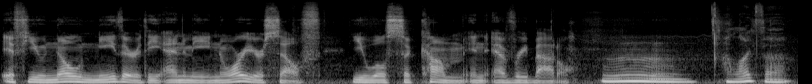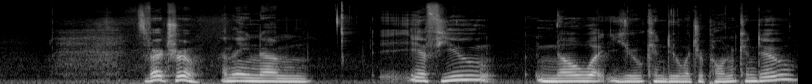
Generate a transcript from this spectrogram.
If you know neither the enemy nor yourself, you will succumb in every battle. Mm, I like that. It's very true. I mean, um, if you know what you can do, what your opponent can do,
